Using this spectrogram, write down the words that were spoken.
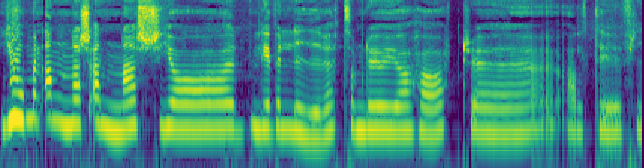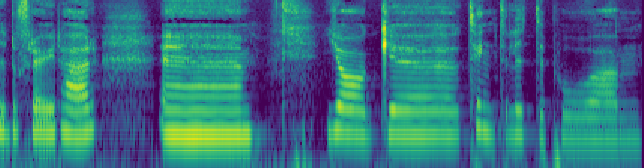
jo men annars, annars, jag lever livet som du och jag har hört. Eh, allt är frid och fröjd här. Eh, jag eh, tänkte lite på... um,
